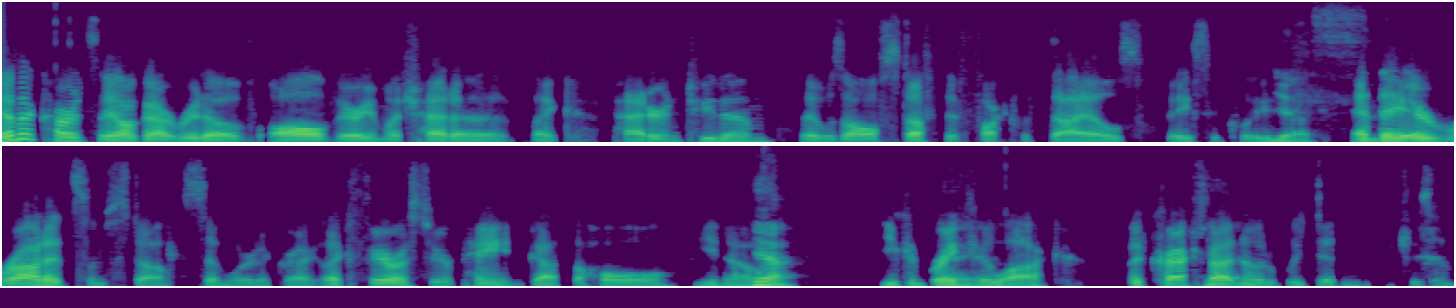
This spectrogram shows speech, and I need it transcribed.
other cards they all got rid of all very much had a like pattern to them. It was all stuff that fucked with dials, basically. Yes. And they eroded some stuff similar to Crack. Like Ferrosphere Paint got the whole, you know, yeah. you can break Yeah, your yeah. lock. But Crackshot Yeah. notably didn't, which is interesting.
